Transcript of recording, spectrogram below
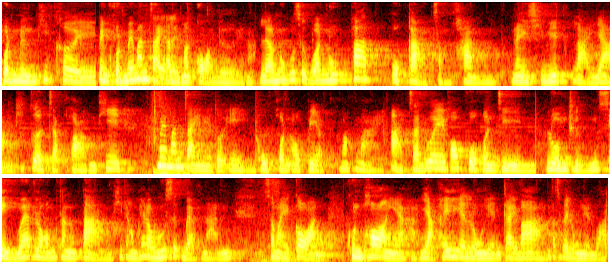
คนหนึ่งที่เคยเป็นคนไม่มั่นใจอะไรมาก่อนเลยนะแล้วนุกรู้สึกว่านุกพลาดโอกาสสำคัญในชีวิตหลายอย่างที่เกิดจากความที่ไม่มั่นใจในตัวเอง ถูกคนเอาเปรียบมากมาย อาจจะด้วยครอบครัวคนจีน รวมถึงสิ่งแวดล้อมต่าง ๆ ที่ทำให้เรารู้สึกแบบนั้น สมัยก่อนคุณพ่ออย่างเงี้ยค่ะอยากให้เรียนโรงเรียนใกล้บ้านก็จะไปโรงเรียนวัด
